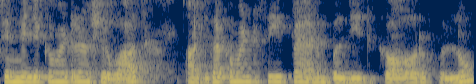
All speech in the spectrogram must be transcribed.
ਚੰਗੇ ਜਿਹੇ ਕਮੈਂਟ ਨਾਲ ਸ਼ੁਰੂਆਤ। ਅੱਜ ਦਾ ਕਮੈਂਟ ਸੀ ਭੈਣ ਬਲਜੀਤ ਕੌਰ ਵੱਲੋਂ।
